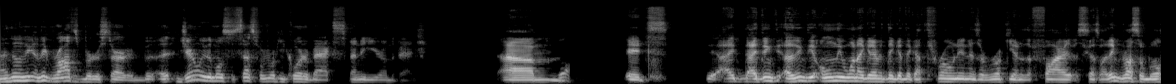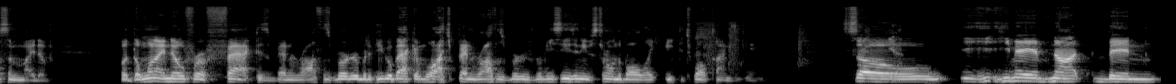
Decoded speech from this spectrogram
I don't think I think Roethlisberger started, but uh, generally the most successful rookie quarterbacks spend a year on the bench. Um, it's I, I think I think the only one I can ever think of that got thrown in as a rookie under the fire that was successful. I think Russell Wilson might have. But the one I know for a fact is Ben Roethlisberger. But if you go back and watch Ben Roethlisberger's rookie season, he was throwing the ball like eight to twelve times a game. So he, he may have not been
